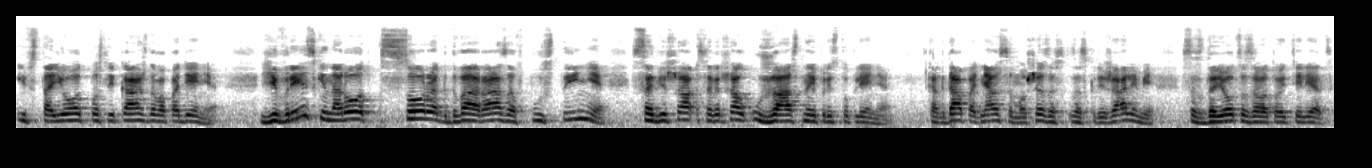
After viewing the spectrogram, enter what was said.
и встает после каждого падения. Еврейский народ 42 раза в пустыне совершал, совершал ужасные преступления. Когда поднялся Моше за, за скрижалями, создается золотой телец.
